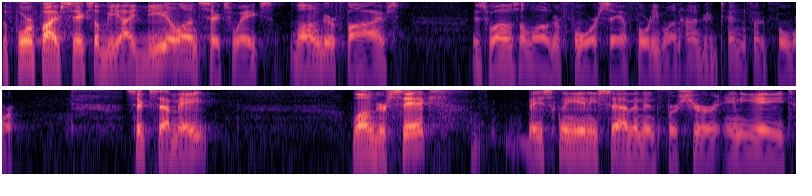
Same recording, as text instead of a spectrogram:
The 456 will be ideal on six weights, longer fives, as well as a longer four, say a 4100 10 foot four. Six, seven, eight, longer six, basically any seven and for sure any eight.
